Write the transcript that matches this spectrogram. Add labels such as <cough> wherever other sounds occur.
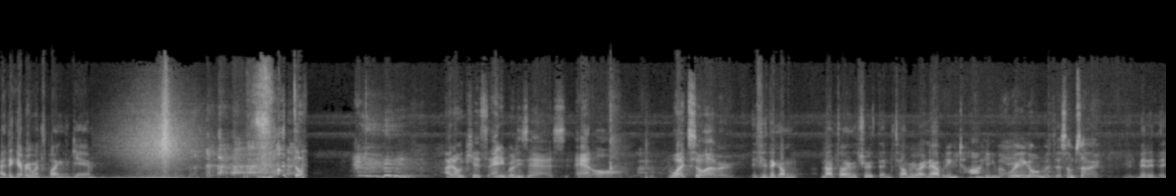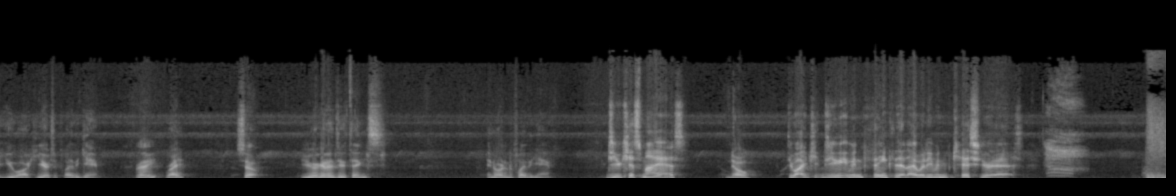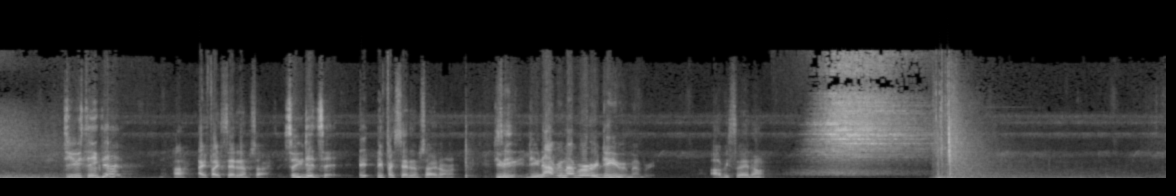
I think everyone's playing the game. <laughs> What the? I don't kiss anybody's ass at all, whatsoever. If you think I'm not telling the truth, then tell me right now. What are you talking about? Where are you going with this? I'm sorry. You admitted that you are here to play the game, Right? right? So, you're gonna do things in order to play the game. Do you kiss my ass? No? Do I? Do you even think that I would even kiss your ass? <gasps> Do you think that? Huh? If I said it, I'm sorry. So you did say it. If I said it, I'm sorry. I don't. Do See, you, do you not remember or do you remember it? obviously, I don't.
